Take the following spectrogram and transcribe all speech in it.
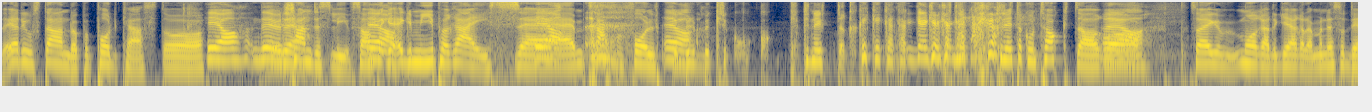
er det jo standup og podkast og Ja, det jo det. kjendisliv. Sant? Jeg, jeg er mye på reis, eh, treffer folk, Ja. Knytter, knytter kontakter og Ja. Så jeg må redigere det, men det er så, de,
